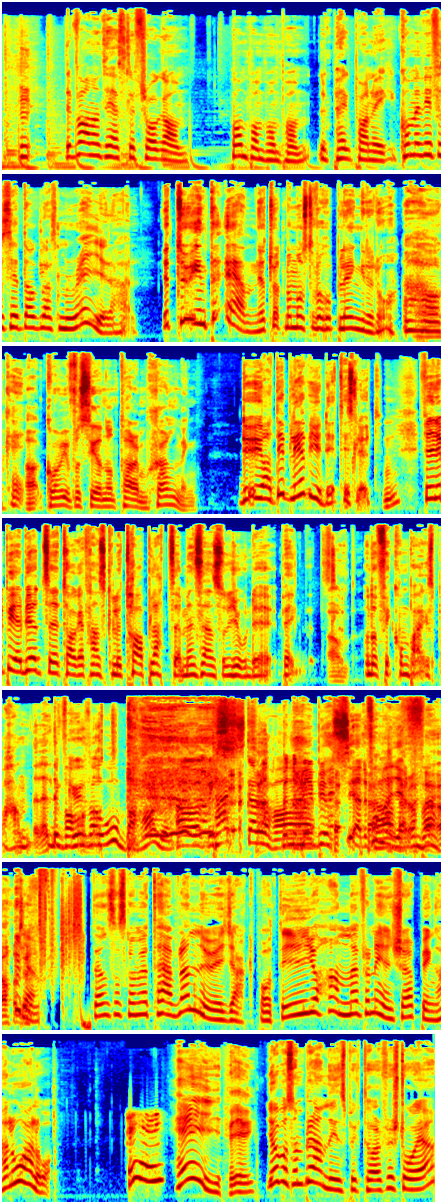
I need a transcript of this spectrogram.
Det var något jag skulle fråga om. Pom, pom, pom, pom. Peg Parnevik. Kommer vi få se Douglas Murray i det här? Jag tror inte än. Jag tror att man måste vara ihop längre då. Aha, okej. Ja, kommer vi få se någon tarmsköljning? Du, ja, det blev ju det till slut. Filip erbjöd sig ett tag att han skulle ta platsen men sen så gjorde Peg det till slut. Och då fick hon bajs på handen. Det var Gud vad något. obehagligt. Ja. Tack ska du ha. Men de är ju bjussiga, det får man ge dem. Verkligen. Den som ska vara med och tävla nu i jackpot det är Johanna från Enköping. Hallå, hallå. Hej, hej. Hej! Hej. Jobbar som brandinspektör förstår jag.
